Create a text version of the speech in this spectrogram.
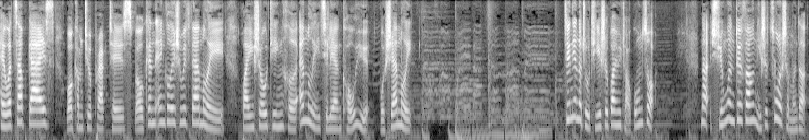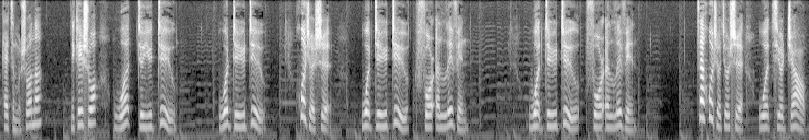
Hey, what's up, guys? Welcome to practice spoken English with Emily. 欢迎收听和 Emily 一起练口语，我是 Emily。今天的主题是关于找工作。那询问对方你是做什么的，该怎么说呢？你可以说 What do you do? What do you do? 或者是 What do you do for a living? What do you do for a living? 再或者就是 What's your job？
